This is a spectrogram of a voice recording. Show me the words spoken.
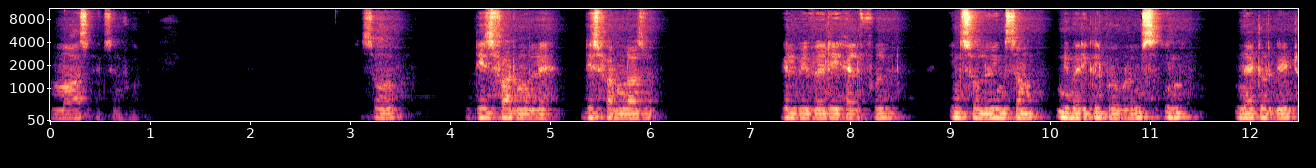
mass action formula so these formula these formulas will be very helpful in solving some numerical problems in NET or GATE.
